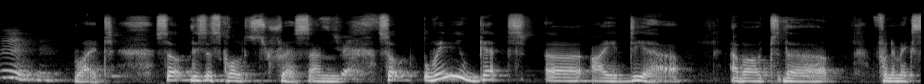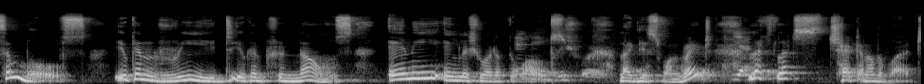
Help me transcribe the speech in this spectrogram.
Hmm. Right. So this is called stress, and Stress. so when you get uh, idea about the phonemic symbols, you can read, you can pronounce any English word of the Any world, English word. like this one, right? Yes. Let's let's check another word.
